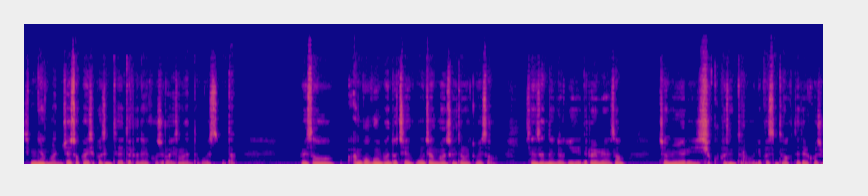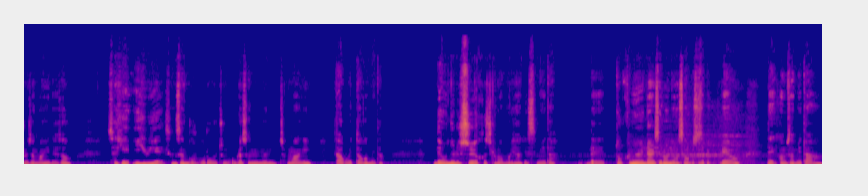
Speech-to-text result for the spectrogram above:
10년간 최소 80% 늘어날 것으로 예상된다고 했습니다. 그래서 한국은 반도체 공장 건설 등을 통해서 생산 능력이 늘면서 점유율이 19%로 2% 확대될 것으로 전망이 돼서 세계 2위의 생산국으로 좀 올라서는 전망이 나오고 있다고 합니다. 네, 오늘 뉴스 여기까지로 마무리하겠습니다. 네, 또 금요일 날 새로운 영상으로 찾아뵐게요. 네, 감사합니다.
